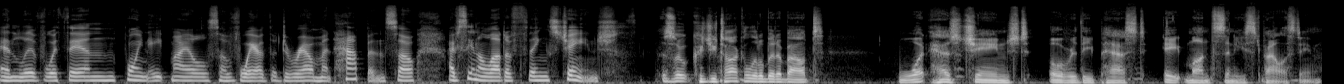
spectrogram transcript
and live within 0.8 miles of where the derailment happened. So I've seen a lot of things change. So, could you talk a little bit about what has changed over the past eight months in East Palestine?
